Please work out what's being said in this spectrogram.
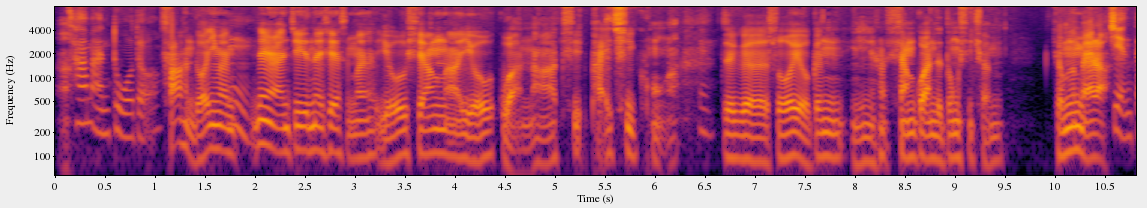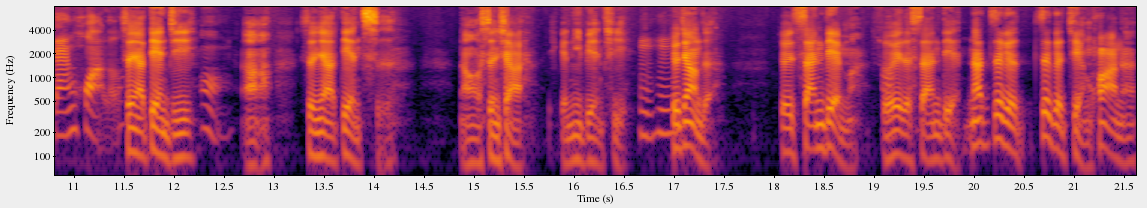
啊，差蛮多的，差很多。因为内燃机那些什么油箱啊、油管啊、气排气孔啊，这个所有跟你相关的东西全。全部都没了，简单化了，剩下电机，哦，啊，剩下电池，然后剩下一个逆变器，嗯哼，就这样子，所以三电嘛，所谓的三电，那这个这个简化呢，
